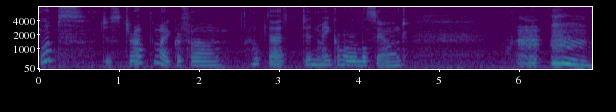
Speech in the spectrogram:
whoops, just drop the microphone. I Hope that didn't make a horrible sound. um,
